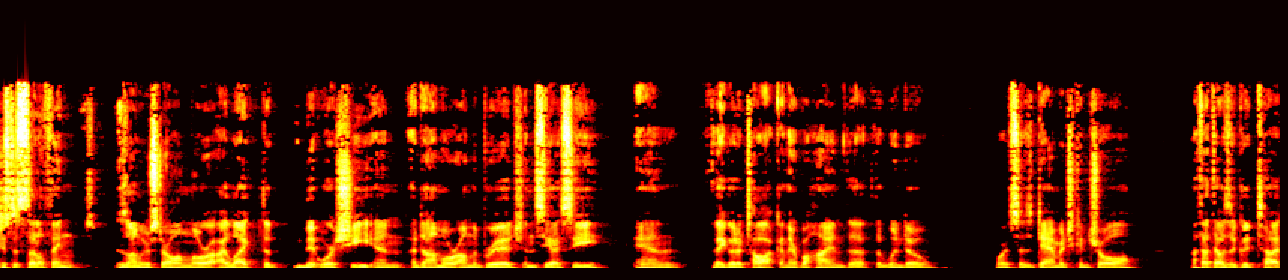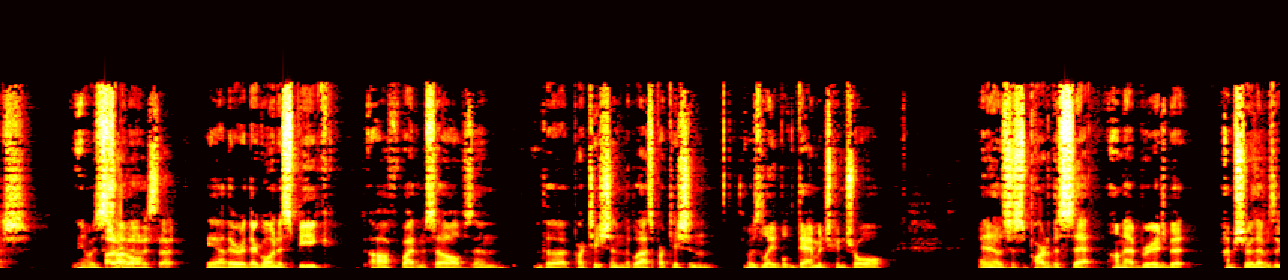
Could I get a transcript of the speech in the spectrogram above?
Just a subtle thing. As long as we're still on Laura, I like the bit where she and Adama are on the bridge in CIC, and they go to talk, and they're behind the the window where it says damage control. I thought that was a good touch. It was I didn't subtle. notice that. Yeah, they're they're going to speak off by themselves, and the partition, the glass partition, was labeled damage control, and it was just a part of the set on that bridge. But I'm sure that was uh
